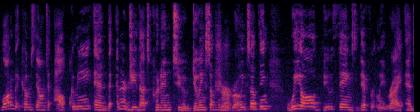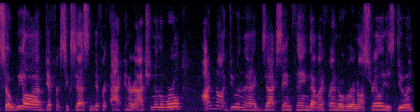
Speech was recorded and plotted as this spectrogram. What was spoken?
a lot of it comes down to alchemy and the energy that's put into doing something sure. or growing something we all do things differently, right? And so we all have different success and different act- interaction in the world. I'm not doing the exact same thing that my friend over in Australia is doing,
